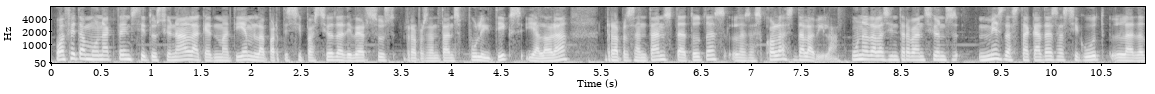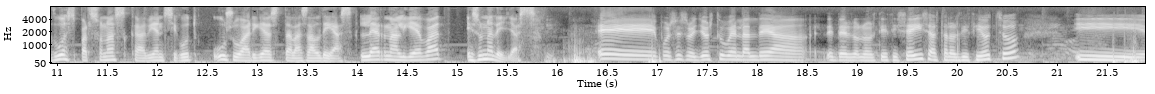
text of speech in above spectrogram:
Ho ha fet amb un acte institucional aquest matí amb la participació de diversos representants polítics i alhora representants de totes les escoles de la vila. Una de les intervencions més destacades ha sigut la de dues persones que havien sigut usuàries de les aldees. L'Erna Lievat és una d'elles. Eh, pues eso, yo estuve en la aldea desde los 16 hasta los 18 y,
